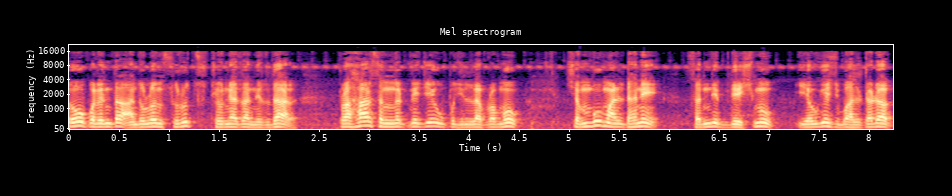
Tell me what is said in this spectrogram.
तोपर्यंत आंदोलन सुरूच ठेवण्याचा निर्धार प्रहार संघटनेचे उपजिल्हाप्रमुख शंभू मालठाणे संदीप देशमुख योगेश भालतडक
